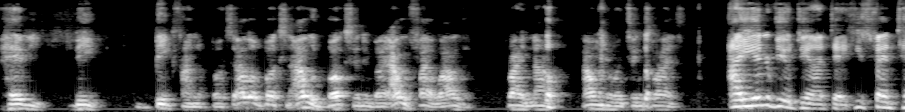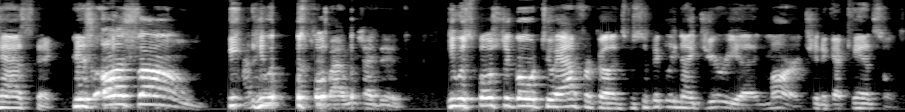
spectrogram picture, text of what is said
heavy, big, big fan of boxing. I love boxing. I would box anybody. I would fight Wilder right now. I wouldn't even think twice. I interviewed Deontay. He's fantastic. He's awesome. He, he was I wish I did. He was supposed to go to Africa and specifically Nigeria in March, and it got canceled.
